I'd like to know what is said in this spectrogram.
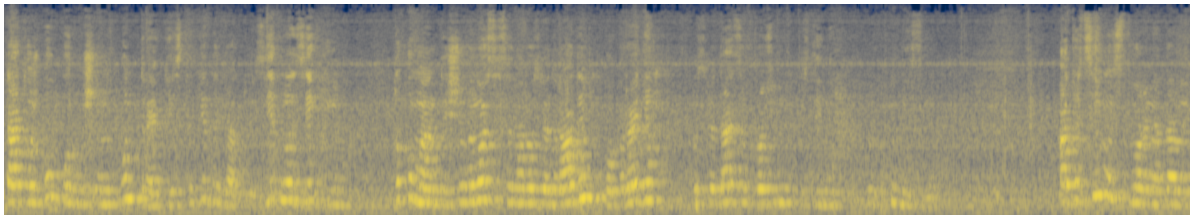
Також був порушений пункт 3 статті 9, згідно з яким документи, що виносяться на розгляд ради, попередньо розглядаються в профільних постійних комісіях. А доцільність створення даної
